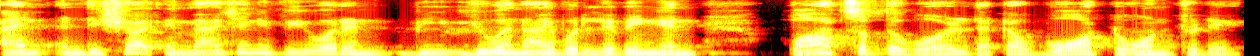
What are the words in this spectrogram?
And, and Disha, imagine if we were in, we, you and I were living in parts of the world that are war torn today.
